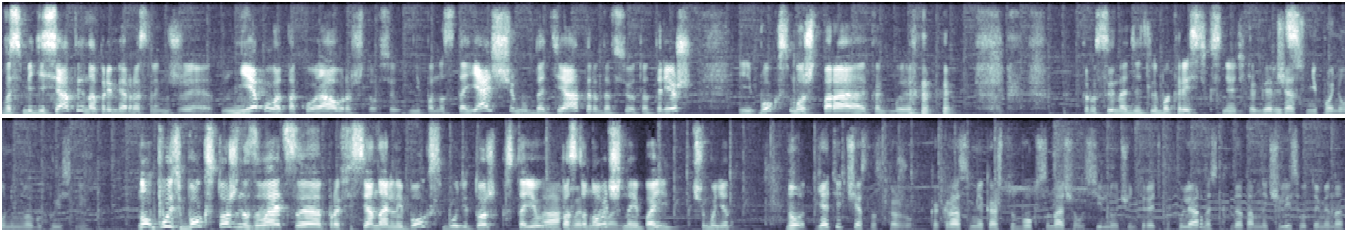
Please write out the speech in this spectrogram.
80-е, например, рестлинг же не было такой ауры, что все не по-настоящему, да театр, да все это трешь. И бокс, может, пора как бы трусы надеть, либо крестик снять, как говорится. Сейчас не понял немного, поясни. Ну, пусть бокс тоже называется профессиональный бокс, будет тоже постоя- Ах, постановочные бои. Почему нет? Ну, я тебе честно скажу, как раз, мне кажется, бокс и начал сильно очень терять популярность, когда там начались вот именно,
